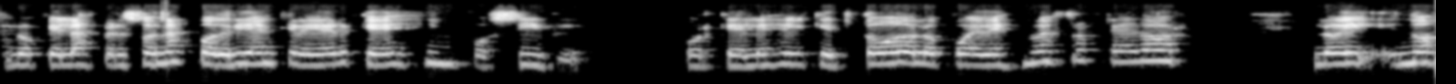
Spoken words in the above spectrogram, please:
lo que las personas podrían creer que es imposible, porque Él es el que todo lo puede, es nuestro creador. Lo, nos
